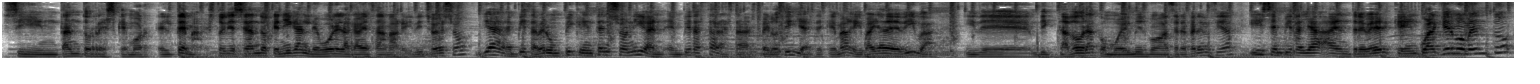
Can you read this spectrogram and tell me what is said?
sin tanto resquemor. El tema, estoy deseando que Negan le vuele la cabeza a Maggie. Dicho eso, ya empieza a haber un pique intenso. Negan empieza a estar hasta las pelotillas de que Maggie vaya de diva y de dictadora, como él mismo hace referencia, y se empieza ya a entrever que en cualquier momento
